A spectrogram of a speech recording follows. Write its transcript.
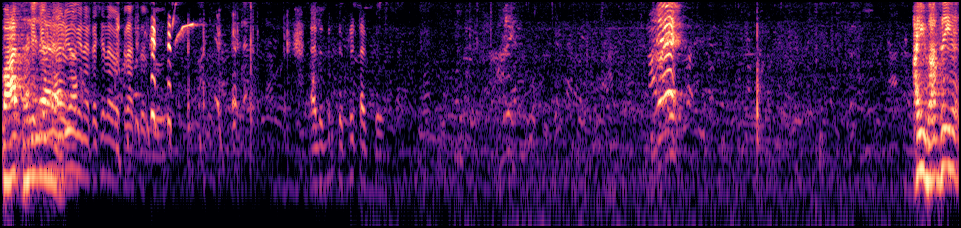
बाद झालेला आहे. घे ना कशाला त्रास करतो? आलं तर सेपरेट टाकतो. आई वाघजाई आहे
